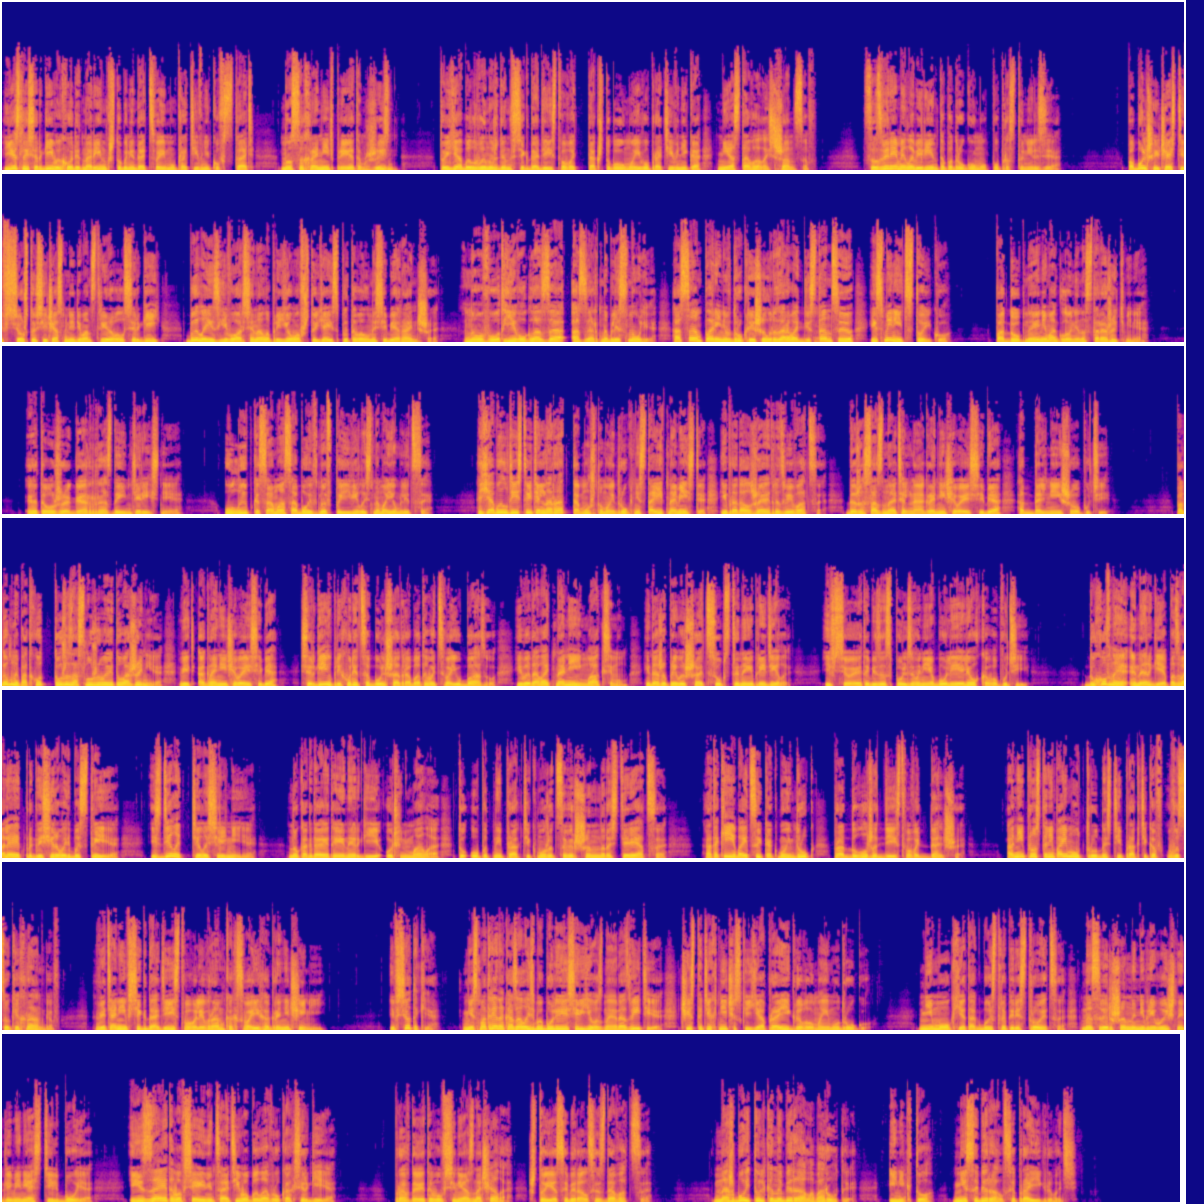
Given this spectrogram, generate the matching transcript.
Если Сергей выходит на ринг, чтобы не дать своему противнику встать, но сохранить при этом жизнь, то я был вынужден всегда действовать так, чтобы у моего противника не оставалось шансов. Со зверями лабиринта по-другому попросту нельзя. По большей части все, что сейчас мне демонстрировал Сергей, было из его арсенала приемов, что я испытывал на себе раньше — но вот его глаза азартно блеснули, а сам парень вдруг решил разорвать дистанцию и сменить стойку. Подобное не могло не насторожить меня. Это уже гораздо интереснее. Улыбка сама собой вновь появилась на моем лице. Я был действительно рад тому, что мой друг не стоит на месте и продолжает развиваться, даже сознательно ограничивая себя от дальнейшего пути. Подобный подход тоже заслуживает уважения, ведь, ограничивая себя, Сергею приходится больше отрабатывать свою базу и выдавать на ней максимум и даже превышать собственные пределы. И все это без использования более легкого пути. Духовная энергия позволяет прогрессировать быстрее и сделать тело сильнее. Но когда этой энергии очень мало, то опытный практик может совершенно растеряться, а такие бойцы, как мой друг, продолжат действовать дальше. Они просто не поймут трудностей практиков высоких рангов, ведь они всегда действовали в рамках своих ограничений. И все-таки, несмотря на, казалось бы, более серьезное развитие, чисто технически я проигрывал моему другу. Не мог я так быстро перестроиться на совершенно непривычный для меня стиль боя, и из-за этого вся инициатива была в руках Сергея. Правда, это вовсе не означало, что я собирался сдаваться. Наш бой только набирал обороты, и никто не собирался проигрывать.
